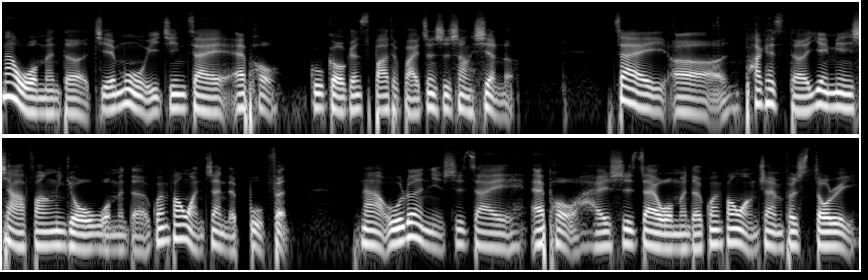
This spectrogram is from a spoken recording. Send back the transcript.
那我们的节目已经在 Apple、Google 跟 Spotify 正式上线了，在呃 Podcast 的页面下方有我们的官方网站的部分。那无论你是在 Apple 还是在我们的官方网站 First Story，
